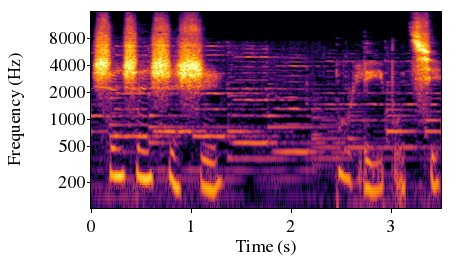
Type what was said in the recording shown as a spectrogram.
生生世世不离不弃。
